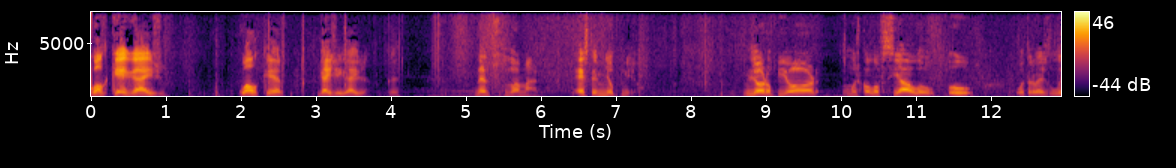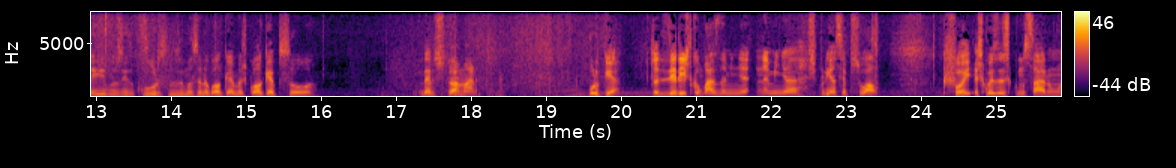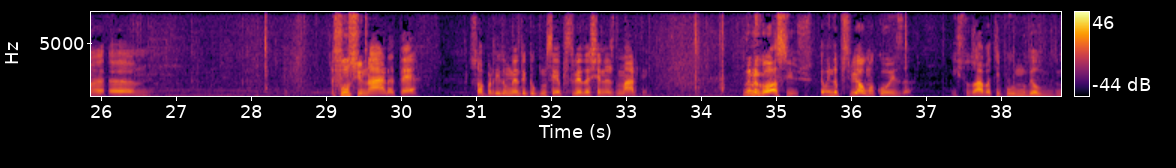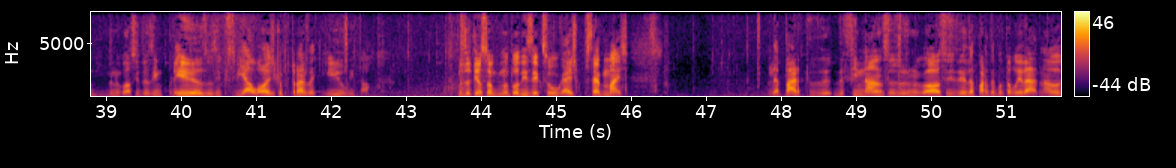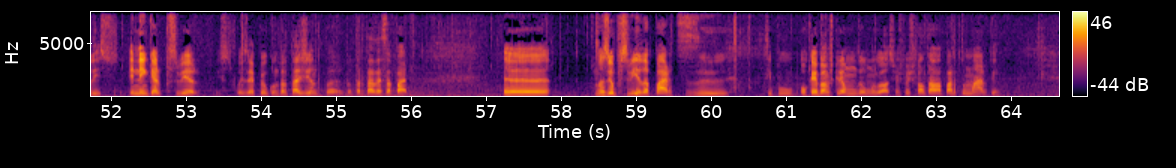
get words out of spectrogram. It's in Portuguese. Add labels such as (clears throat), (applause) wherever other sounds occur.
qualquer gajo, qualquer gajo e gaja, ok? Deve estudar marketing. Esta é a minha opinião. Melhor ou pior, numa escola oficial ou, ou, ou através de livros e de cursos, de uma cena qualquer, mas qualquer pessoa deve estudar marketing. Porquê? Estou a dizer isto com base na minha, na minha experiência pessoal. Que foi, as coisas começaram a, a funcionar até só a partir do momento em que eu comecei a perceber das cenas de marketing. De negócios, eu ainda percebi alguma coisa. E estudava tipo o modelo de, negócio das empresas e percebia a lógica por trás daquilo e tal. Mas atenção que não estou a dizer que sou o gajo que percebe mais da parte de, de finanças dos negócios, de, da parte da contabilidade, nada disso. E nem quero perceber. Isso depois é para eu contratar gente para, para tratar dessa parte. Uh, mas eu percebia da parte de, tipo, ok, vamos criar um modelo de negócio, mas depois faltava a parte do marketing.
